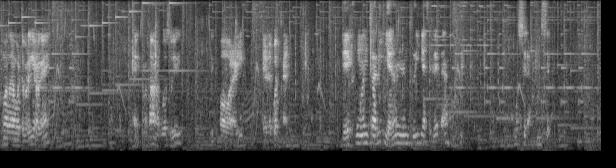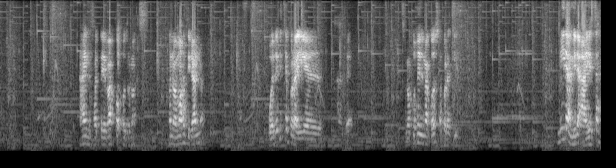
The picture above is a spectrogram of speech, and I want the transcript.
Vamos a dar una vuelta por aquí, ¿ok? Eh, trozado, no puedo subir. Por ahí, que te cuesta, ¿eh? Es como una entradilla, ¿no? Una entradilla secreta. ¿Cómo será? ¿Cómo será? Ay, nos falta debajo otro más. Bueno, vamos a tirarnos. Puede que esté por ahí el... A ver. Se me ha una cosa por aquí. Mira, mira, ahí está,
